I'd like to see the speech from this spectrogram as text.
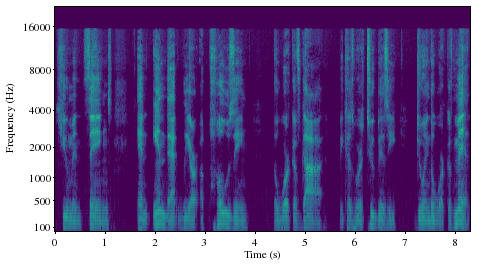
human things. And in that, we are opposing the work of God because we're too busy doing the work of men.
